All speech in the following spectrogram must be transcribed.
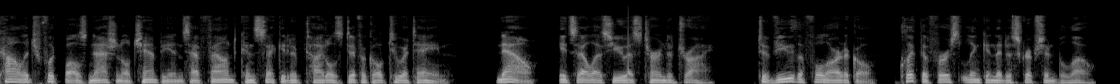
College football's national champions have found consecutive titles difficult to attain. Now, it's LSU's turn to try. To view the full article, click the first link in the description below.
